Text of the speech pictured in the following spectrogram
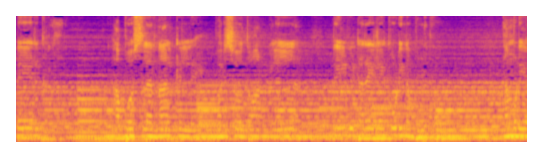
கொண்டே இருக்கிறார் அப்போ சிலர் நாட்களிலே பரிசுத்தவான்கள் எல்லாம் மேல் வீட்டறையிலே கூடின பொழுது நம்முடைய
